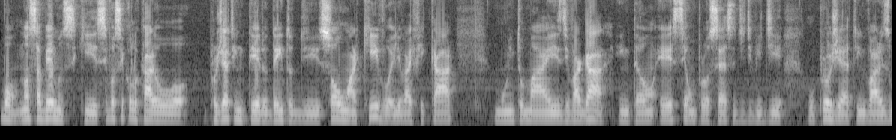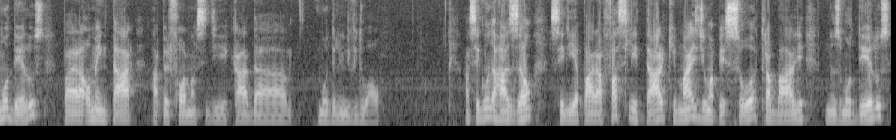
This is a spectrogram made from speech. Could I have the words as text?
Bom, nós sabemos que se você colocar o projeto inteiro dentro de só um arquivo, ele vai ficar muito mais devagar. Então, esse é um processo de dividir o projeto em vários modelos para aumentar a performance de cada modelo individual. A segunda razão seria para facilitar que mais de uma pessoa trabalhe nos modelos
